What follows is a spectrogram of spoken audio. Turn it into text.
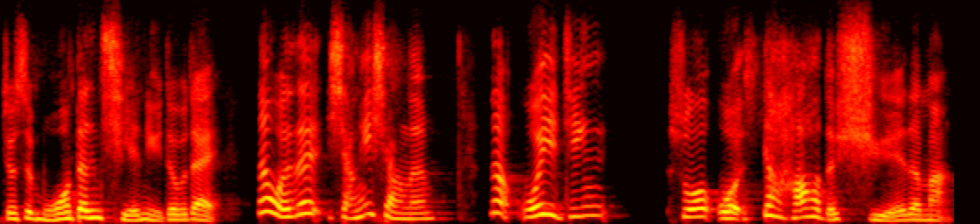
就是摩登伽女，对不对？那我再想一想呢，那我已经说我要好好的学的嘛，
